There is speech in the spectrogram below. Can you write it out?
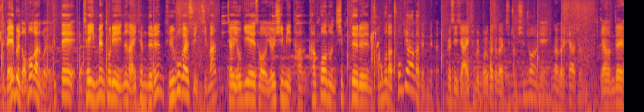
이제 맵을 넘어가는 거예요. 그때 제 인벤토리에 있는 아이템들은 들고 갈 수 있지만 제가 여기에서 열심히 다 갖고 놓은 집들은 전부 다 초기화가 됩니다. 그래서 이제 아이템을 뭘 가져갈지 좀 신중하게 생각을 해야죠. 야 근데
